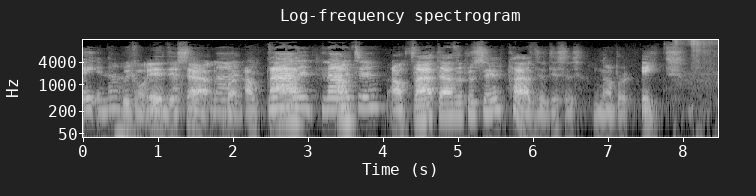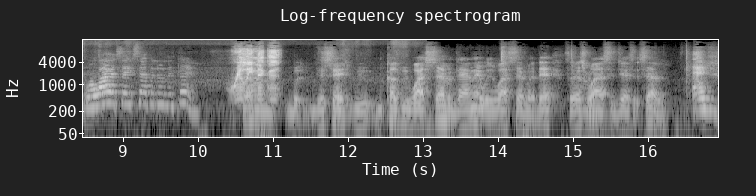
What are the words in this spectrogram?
Eight and nine. We're gonna edit this out, Nine. but I'm Nine five. and, nine I'm- and ten. I'm five thousand percent positive. This is number eight. Well, why it say seven on the thing? Really, nigga? But this says we because we watched seven down there, we watched seven there, so that's why I mm. suggested seven. And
